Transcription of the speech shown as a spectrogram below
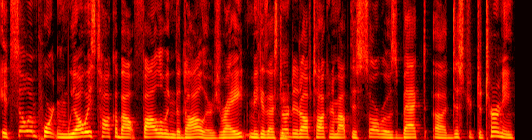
it's so important. We always talk about following the dollars, right? Because I mm. started off talking about this Soros-backed uh, district attorney.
